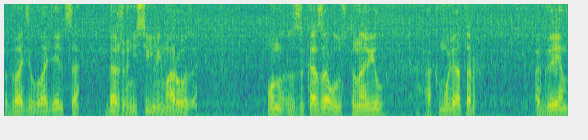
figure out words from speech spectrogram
подводил владельца, даже в несильные морозы, он заказал и установил аккумулятор АГМ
